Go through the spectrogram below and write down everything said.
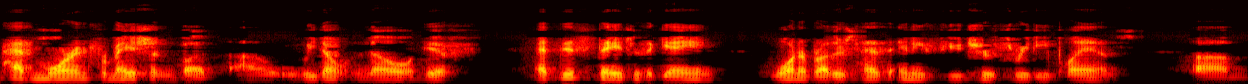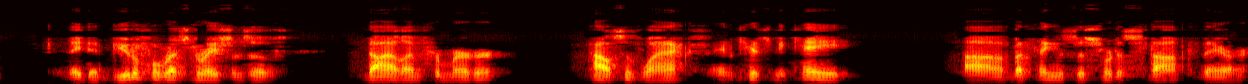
had more information, but uh, we don't know if at this stage of the game Warner Brothers has any future 3D plans. Um, they did beautiful restorations of Dial M for Murder, House of Wax, and Kiss Me Kate, uh, but things just sort of stopped there,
